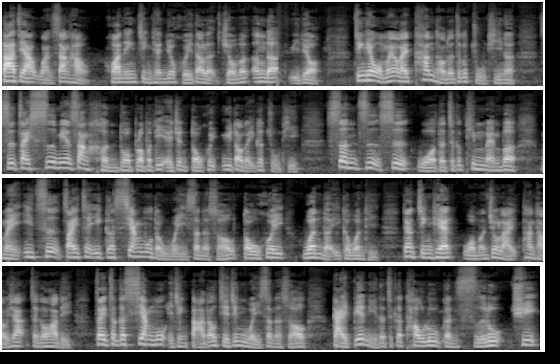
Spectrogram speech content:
大家晚上好，欢迎今天又回到了九问 N 的 video。今天我们要来探讨的这个主题呢，是在市面上很多 property agent 都会遇到的一个主题，甚至是我的这个 team member 每一次在这一个项目的尾声的时候都会问的一个问题。这样今天我们就来探讨一下这个话题，在这个项目已经达到接近尾声的时候，改变你的这个套路跟思路，去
